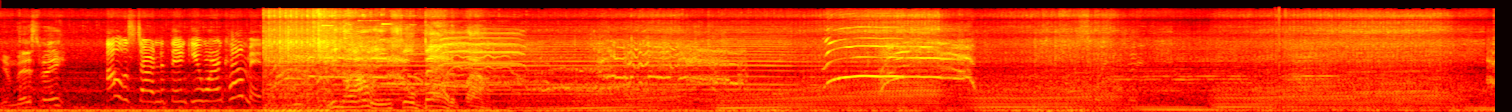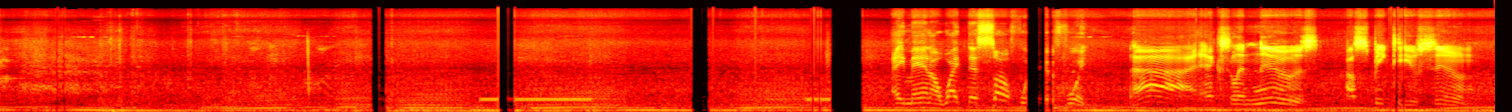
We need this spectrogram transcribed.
You miss me? I was starting to think you weren't coming. You know, I don't even feel bad about it. Man, I'll wipe that software for you. ah, excellent news. I'll speak to you soon.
